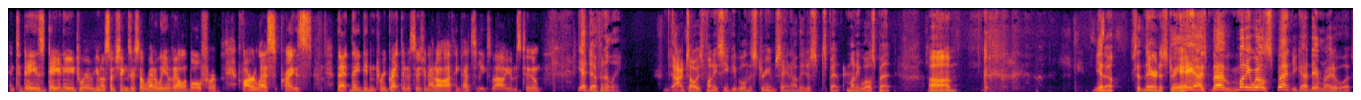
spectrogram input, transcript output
in today's day and age where you know such things are so readily available for far less price that they didn't regret their decision at all i think that speaks volumes too Yeah, definitely. Uh, It's always funny seeing people in the stream saying how they just spent money well spent. Um, you know, sitting there in the stream, hey, I that money well spent. You goddamn right it was.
